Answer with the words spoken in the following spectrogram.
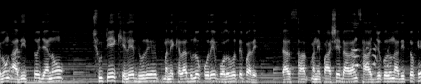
এবং আদিত্য যেন ছুটে খেলে ধুলে মানে খেলাধুলো করে বড় হতে পারে, তার মানে পাশে দাঁড়ান, সাহায্য করুন আদিত্যকে।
